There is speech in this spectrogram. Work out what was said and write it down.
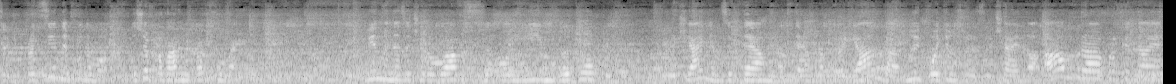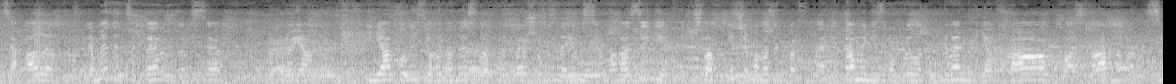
сьогодні про ціни, будемо лише про гарні парфуми. Він мене зачарував своїм глибоким звучанням. Це темна, темна троянда. Ну і потім вже, звичайно, амбра прокидається, але для мене це перш за все про троянду. І я колись його нанесла при першому знайомстві в магазині, пішла в інший магазин парфумерний, там мені зробили комплімент, яка у вас гарна на руці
